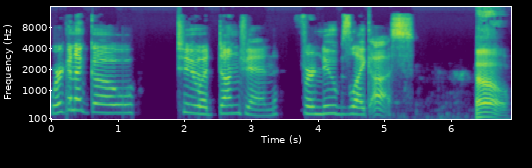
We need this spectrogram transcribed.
we're gonna go to a dungeon for noobs like us. Oh,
